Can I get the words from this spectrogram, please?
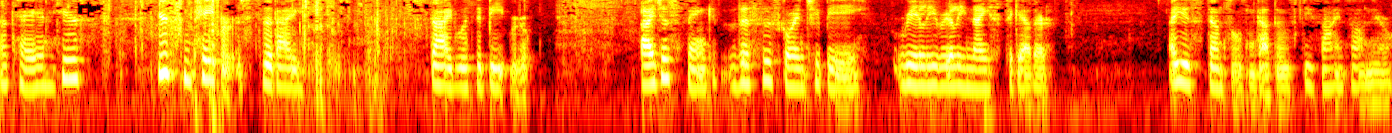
Okay, and here's here's some papers that I dyed with the beetroot. I just think this is going to be really, really nice together. I used stencils and got those designs on there.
